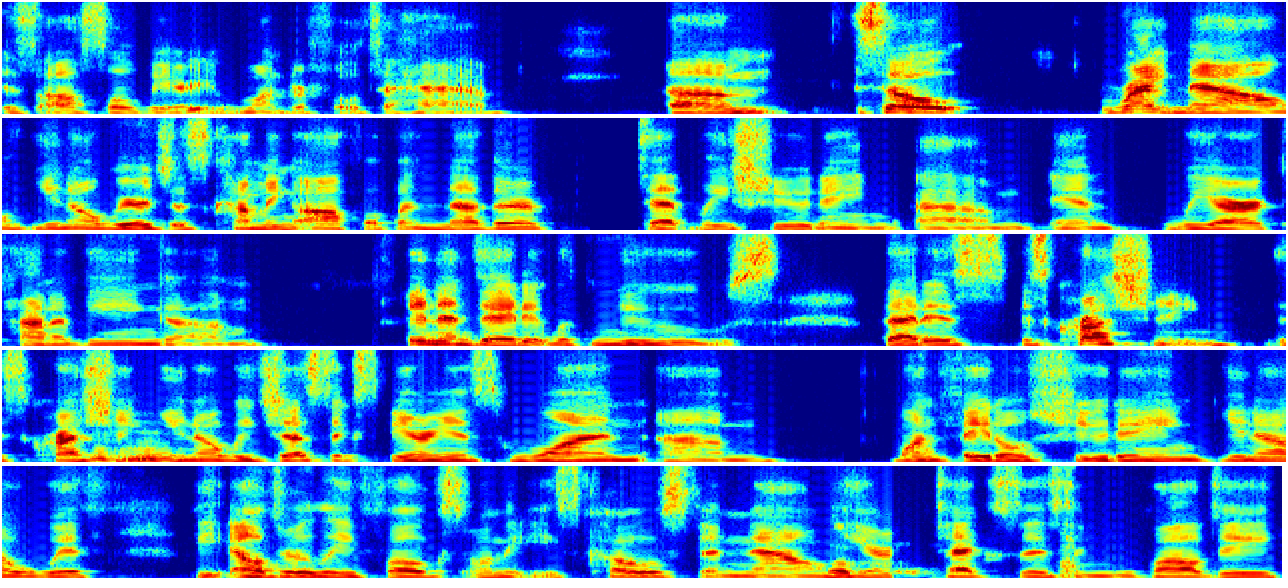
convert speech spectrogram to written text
is also very wonderful to have. Um, so right now, you know, we're just coming off of another deadly shooting, um, and we are kind of being um, inundated with news that is is crushing. Is crushing. Mm-hmm. You know, we just experienced one um, one fatal shooting. You know, with the elderly folks on the East Coast, and now okay. here in Texas and Uvalde,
